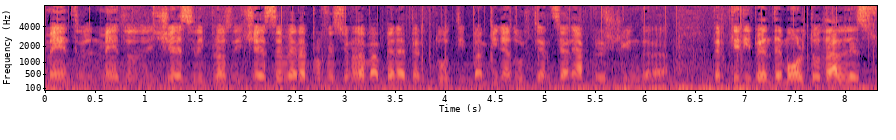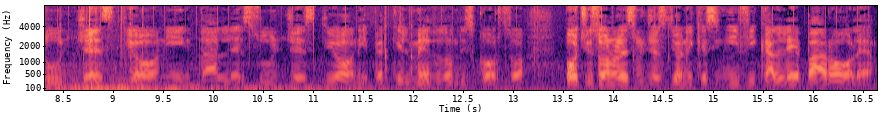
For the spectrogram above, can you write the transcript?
mentre il metodo di CS, l'ipnosi di CS vera e professionale va bene per tutti, bambini, adulti, anziani, a prescindere, perché dipende molto dalle suggestioni, dalle suggestioni, perché il metodo è un discorso, poi ci sono le suggestioni, che significa le parole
